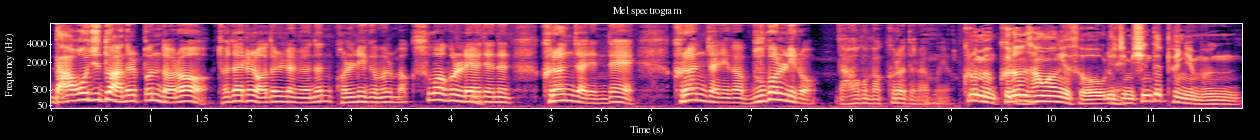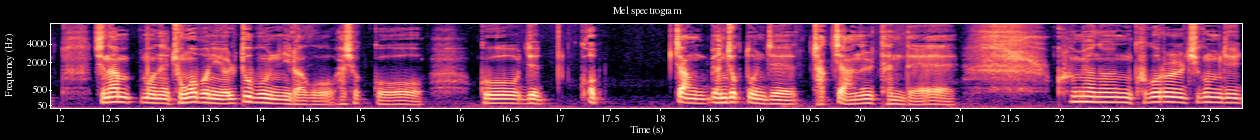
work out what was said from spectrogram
나오지도 않을 뿐더러 저 자리를 얻으려면은 권리금을 막 수억을 내야 되는 그런 자리인데 그런 자리가 무권리로 나오고 막 그러더라고요. 그러면 그런 음. 상황에서 우리 네. 지금 신 대표님은 지난번에 종업원이 12분이라고 하셨고 그 이제 업장 면적도 이제 작지 않을 텐데 그러면은 그거를 지금 이제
